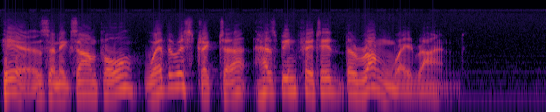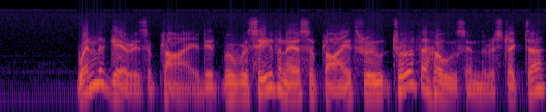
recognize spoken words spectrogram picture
Here's an example where the restrictor has been fitted the wrong way round. When the gear is applied, it will receive an air supply through two of the holes in the restrictor,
